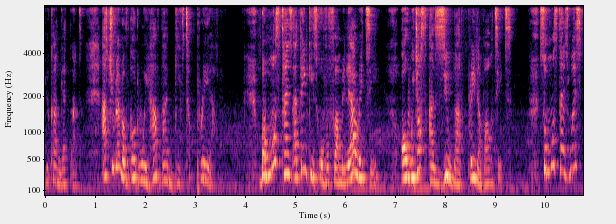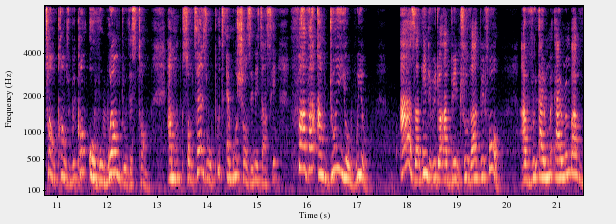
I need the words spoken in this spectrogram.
You can't get that. As children of God, we have that gift, prayer. But most times, I think it's over familiarity, or we just assume that I've prayed about it. So most times when storm comes, we come overwhelmed with the storm. And sometimes we'll put emotions in it and say, Father, I'm doing your will. As an individual, I've been through that before. I've, I, I remember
